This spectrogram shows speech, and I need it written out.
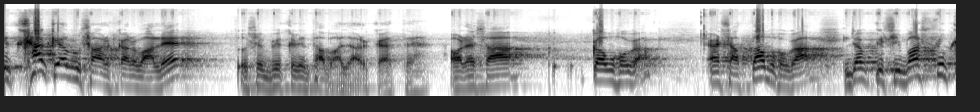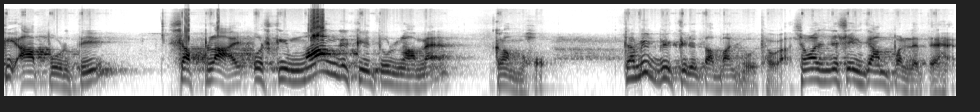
इच्छा के अनुसार करवा ले तो उसे विक्रेता बाज़ार कहते हैं। और ऐसा कब होगा? ऐसा तब होगा जब किसी वस्तु की आपूर्ति सप्लाई उसकी मांग की तुलना में कम हो। तभी विक्रेता मज़बूत होगा। समझ जैसे एग्ज़ाम्पल लेते हैं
